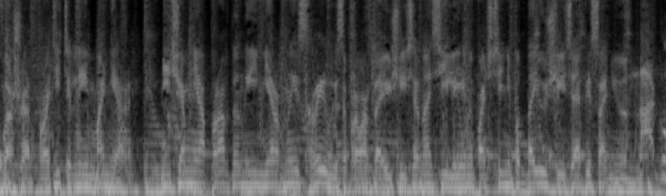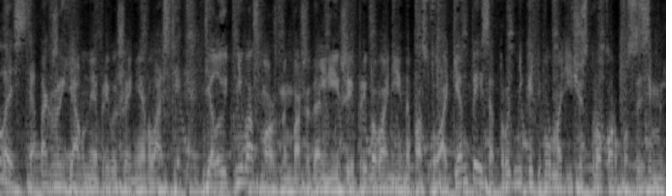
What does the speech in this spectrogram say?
Ваши отвратительные манеры, ничем не оправданные нервные срывы, сопровождающиеся насилием и почти не поддающиеся описанию наглость, а также явное превышение власти, делают невозможным ваше дальнейшее пребывание на посту агента и сотрудника дипломатического корпуса Земли.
